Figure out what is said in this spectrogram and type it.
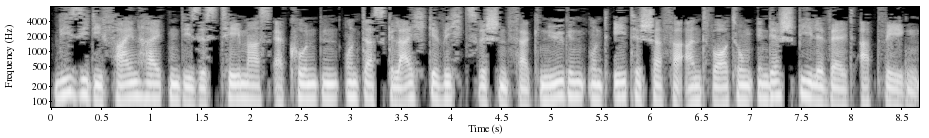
wie sie die Feinheiten dieses Themas erkunden und das Gleichgewicht zwischen Vergnügen und ethischer Verantwortung in der Spielewelt abwägen.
